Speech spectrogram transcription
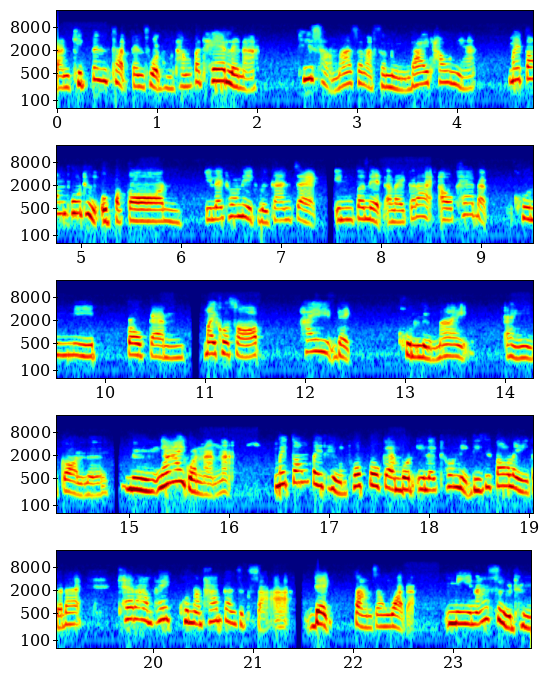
การคิดเป็นสัดเป็นส่วนของทั้งประเทศเลยนะ ที่สามารถสนับสนุนได้เท่านี้ไม่ต้องพูดถึงอุปกรณ์ อิเล็กทรอนิกส์หรือการแจกอินเทอร์เน็ตอะไรก็ได้เอาแค่แบบคุณมีโปรแกรม Microsoft ให้เด็กคุณหรือไม่อย่างนี้ก่อนเลย หรือง่ายกว่านั้นอะไม่ต้องไปถึงพวกโปรแกรมบนอิเล็กทรอนิกส์ดิจิตอลอะไรอย่างนี้ก็ได้ แค่ทำให้คุณภาพการศึกษา เด็กต่างจังหวัดอะมีหนังสือถึง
